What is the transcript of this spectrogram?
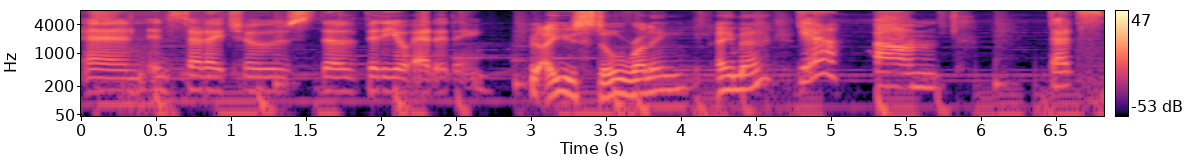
and instead I chose the video editing. Are you still running a Mac? Yeah. Um, that's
